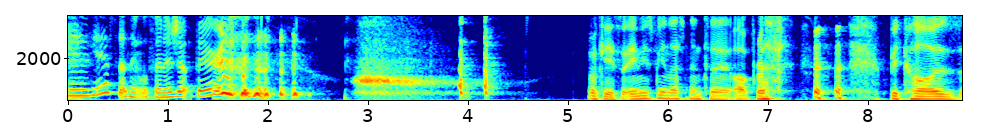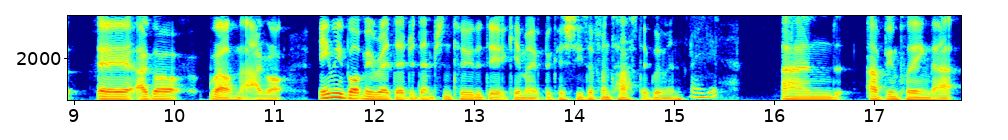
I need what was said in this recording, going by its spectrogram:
Uh, yes, I think we'll finish up there. Okay, so Amy's been listening to operas because uh, I got well, nah, I got Amy bought me Red Dead Redemption 2 the day it came out because she's a fantastic woman, Thank you. and I've been playing that.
